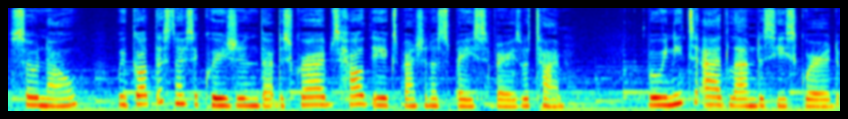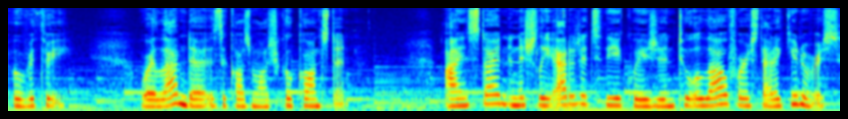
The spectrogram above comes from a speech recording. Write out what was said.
So now, we got this nice equation that describes how the expansion of space varies with time. But we need to add lambda c squared over 3, where lambda is the cosmological constant. Einstein initially added it to the equation to allow for a static universe,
